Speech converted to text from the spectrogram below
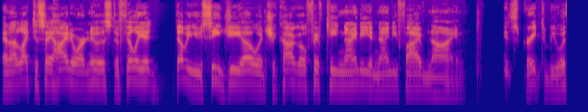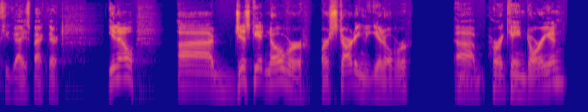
And I'd like to say hi to our newest affiliate, WCGO in Chicago, 1590 and 95.9. It's great to be with you guys back there. You know, uh, just getting over or starting to get over uh, Hurricane Dorian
